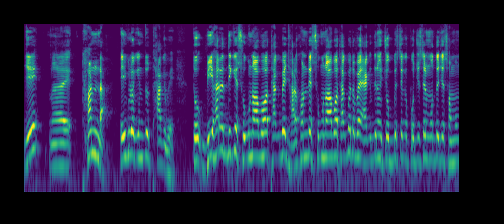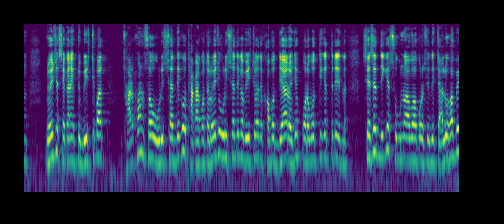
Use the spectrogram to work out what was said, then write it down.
যে ঠান্ডা, এইগুলো কিন্তু থাকবে। তো বিহারের দিকে শুকনো আবহাওয়া থাকবে ঝাড়খণ্ডে শুকনো আবহাওয়া থাকবে, তবে একদিন ওই চব্বিশ থেকে পঁচিশের মধ্যে যে সম্ভব রয়েছে, সেখানে একটু বৃষ্টিপাত ঝাড়খণ্ড সহ উড়িষ্যার দিকেও থাকার কথা রয়েছে। উড়িষ্যার দিকে বৃষ্টিপাতের খবর দেওয়া রয়েছে। পরবর্তী ক্ষেত্রে শেষের দিকে শুকনো আবহাওয়া পরিস্থিতি চালু হবে।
